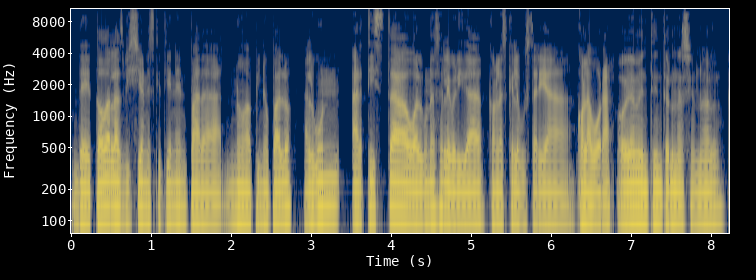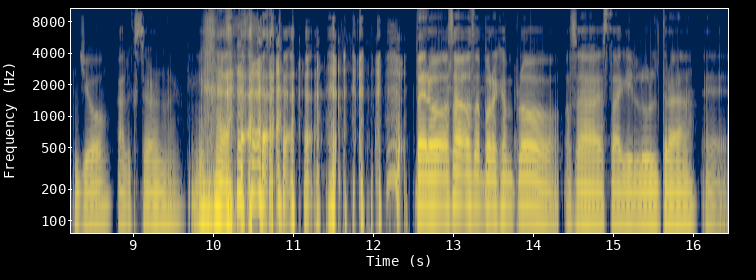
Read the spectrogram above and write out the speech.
de todas las visiones que tienen para Noah Pino Palo, ¿algún artista o alguna celebridad con las que le gustaría colaborar? Obviamente internacional, yo, Alex Turner. Pero, o sea, o sea, por ejemplo, o sea, está Gil Ultra, eh,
